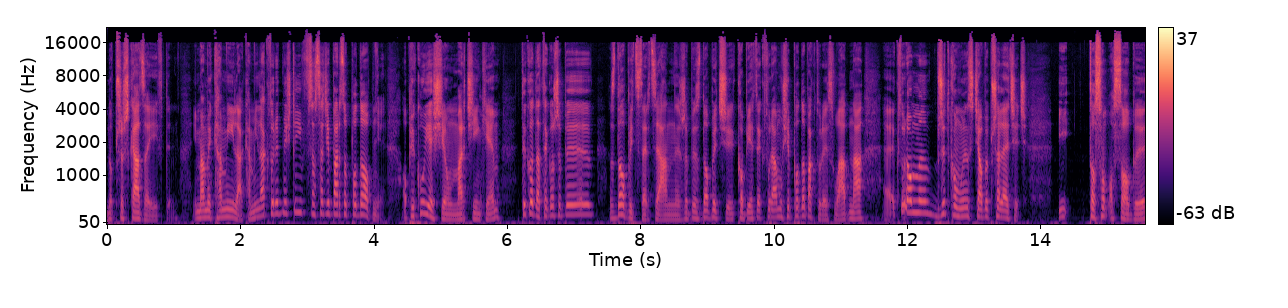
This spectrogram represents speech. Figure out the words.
no przeszkadza jej w tym. I mamy Kamila, Kamila, który myśli w zasadzie bardzo podobnie. Opiekuje się Marcinkiem, tylko dlatego, żeby zdobyć serce Anny, żeby zdobyć kobietę, która mu się podoba, która jest ładna, e, którą brzydko mówiąc chciałby przelecieć. I to są osoby,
